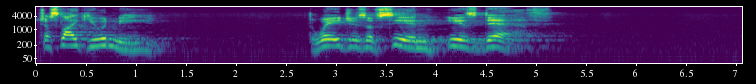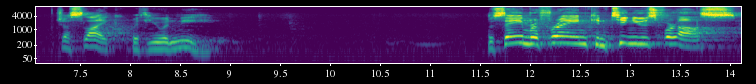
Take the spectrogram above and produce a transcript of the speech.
just like you and me. The wages of sin is death, just like with you and me. The same refrain continues for us.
